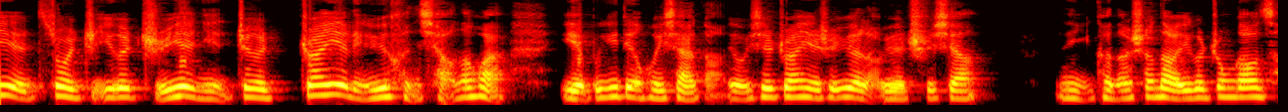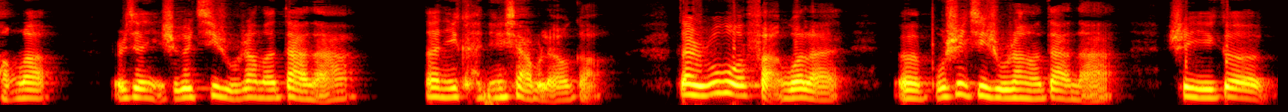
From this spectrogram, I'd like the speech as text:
业做一个职业，你这个专业领域很强的话，也不一定会下岗。有些专业是越老越吃香，你可能升到一个中高层了，而且你是个技术上的大拿，那你肯定下不了岗。但如果反过来，呃，不是技术上的大拿，是一个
